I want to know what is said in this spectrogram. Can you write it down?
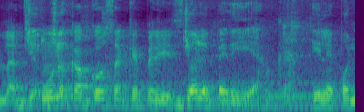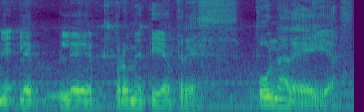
la Yo- única yo- cosa que pediste. Yo le pedía y le, ponía- le, le prometía tres. Una de ellas.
